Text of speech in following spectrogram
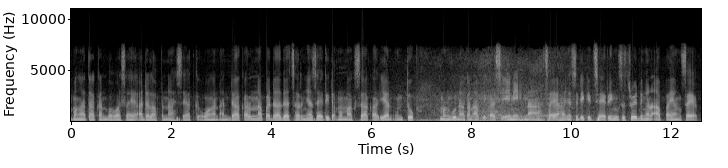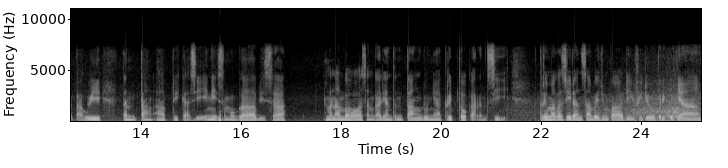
mengatakan bahwa saya adalah penasehat keuangan Anda karena pada dasarnya saya tidak memaksa kalian untuk menggunakan aplikasi ini. Nah, saya hanya sedikit sharing sesuai dengan apa yang saya ketahui tentang aplikasi ini. Semoga bisa menambah wawasan kalian tentang dunia cryptocurrency. Terima kasih dan sampai jumpa di video berikutnya.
